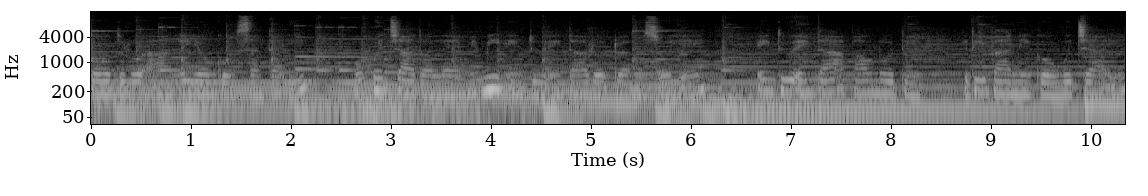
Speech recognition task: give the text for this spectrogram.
တော်သူတို့အားလက်ယုံကိုဆန်တတ်၏မခွင့်ကြတော့လဲမိမိအိမ်သူအိမ်သားတို့အတွက်မစိုးရိမ်အိမ်သူအိမ်သားအပေါင်းတို့သည်ဂတိပါဏီကိုဝတ်ကြ၏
